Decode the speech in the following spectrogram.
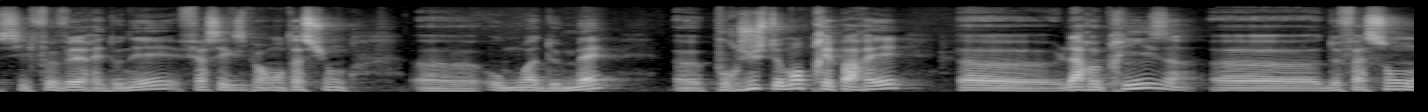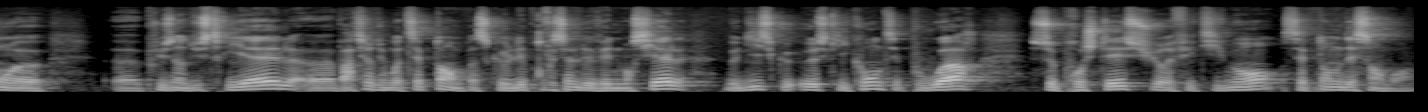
si le feu vert est donné, faire ces expérimentations au mois de mai pour justement préparer la reprise de façon euh, plus industriel euh, à partir du mois de septembre, parce que les professionnels de l'événementiel me disent que eux, ce qui compte, c'est pouvoir se projeter sur effectivement septembre-décembre.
